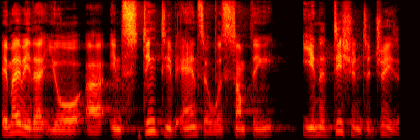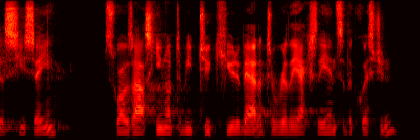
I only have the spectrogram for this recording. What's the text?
It may be that your uh, instinctive answer was something in addition to Jesus, you see. That's why I was asking you not to be too cute about it, to really actually answer the question.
